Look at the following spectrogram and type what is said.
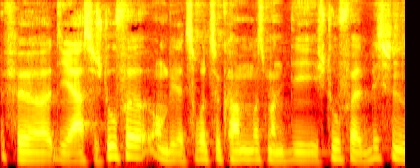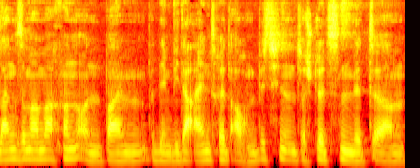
für die erste Stufe, um wieder zurückzukommen, muss man die Stufe ein bisschen langsamer machen und beim, bei dem Wiedereintritt auch ein bisschen unterstützen mit, ähm,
